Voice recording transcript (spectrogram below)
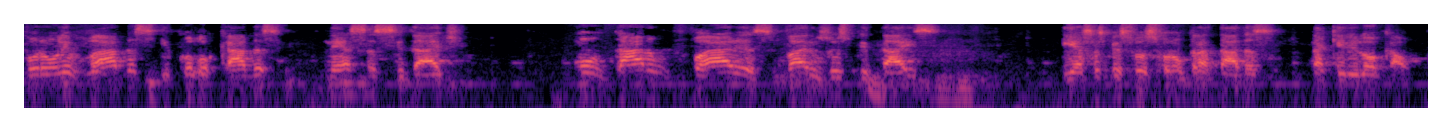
foram levadas e colocadas nessa cidade. Montaram várias, vários hospitais e essas pessoas foram tratadas naquele local.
